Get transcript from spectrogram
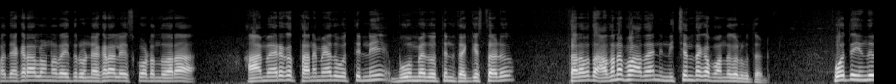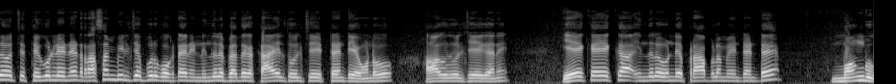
పది ఎకరాలు ఉన్న రైతు రెండు ఎకరాలు వేసుకోవడం ద్వారా ఆ మేరకు తన మీద ఒత్తిడిని భూమి మీద ఒత్తిడిని తగ్గిస్తాడు. తర్వాత అదనపు ఆదాయాన్ని నిశ్చింతగా పొందగలుగుతాడు. పోతే ఇందులో వచ్చే తెగుళ్ళు ఏంటంటే రసం పీల్చే పురుగు ఒకటేనండి ఇందులో పెద్దగా కాయలు తోల్చే ఇట్లాంటివి ఉండవు ఆకు తోల్చేవి కానీ. ఏకైక ఇందులో ఉండే ప్రాబ్లం ఏంటంటే మంగు.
